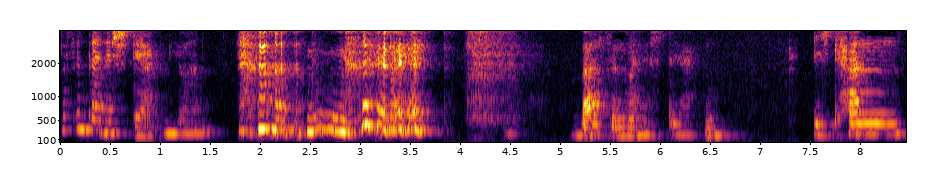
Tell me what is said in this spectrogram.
Was sind deine Stärken, Johanna? Was sind meine Stärken? Ich kann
